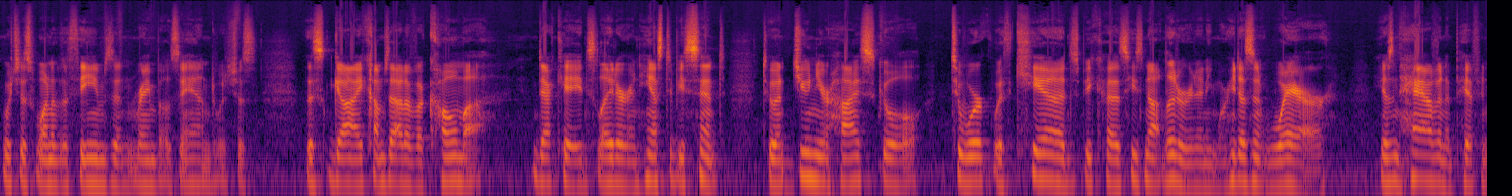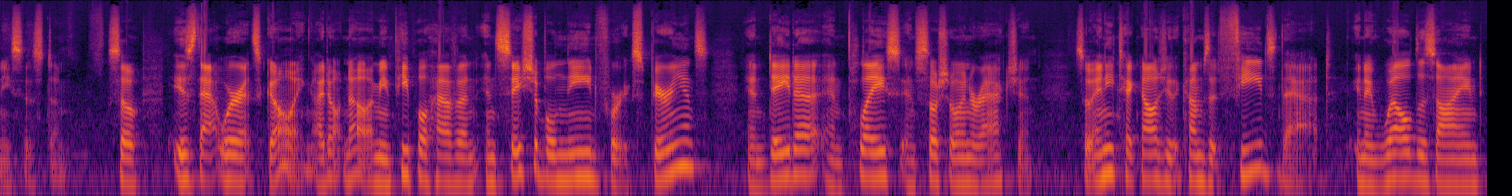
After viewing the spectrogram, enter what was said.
which is one of the themes in Rainbow's End, which is this guy comes out of a coma decades later, and he has to be sent to a junior high school to work with kids because he's not literate anymore. He doesn't wear, he doesn't have an epiphany system. So, is that where it's going? I don't know. I mean, people have an insatiable need for experience and data and place and social interaction. So, any technology that comes that feeds that in a well designed,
